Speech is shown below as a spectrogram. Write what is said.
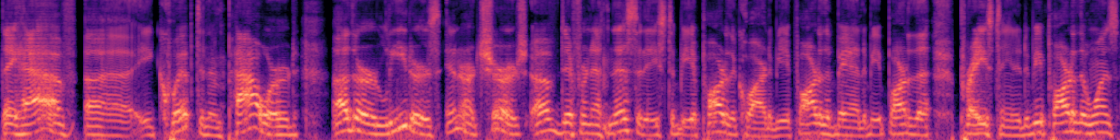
They have uh, equipped and empowered other leaders in our church of different ethnicities to be a part of the choir, to be a part of the band, to be a part of the praise team, to be part of the ones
